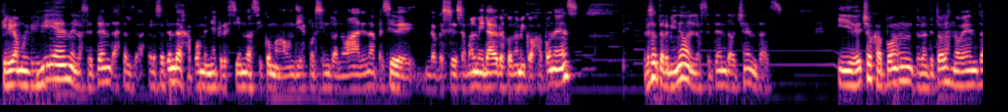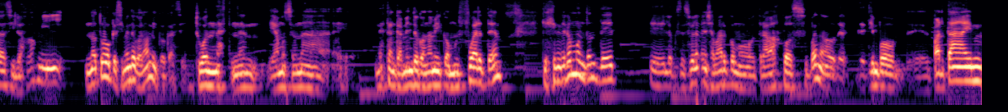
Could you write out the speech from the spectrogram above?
que le iba muy bien en los 70, hasta, hasta los 70 Japón venía creciendo así como a un 10% anual, una especie de lo que se llamó el milagro económico japonés, pero eso terminó en los 70, 80s. Y de hecho Japón durante todos los 90 y los 2000 no tuvo crecimiento económico casi. Tuvo, digamos, una, eh, un estancamiento económico muy fuerte que generó un montón de eh, lo que se suelen llamar como trabajos, bueno, de, tiempo part-time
